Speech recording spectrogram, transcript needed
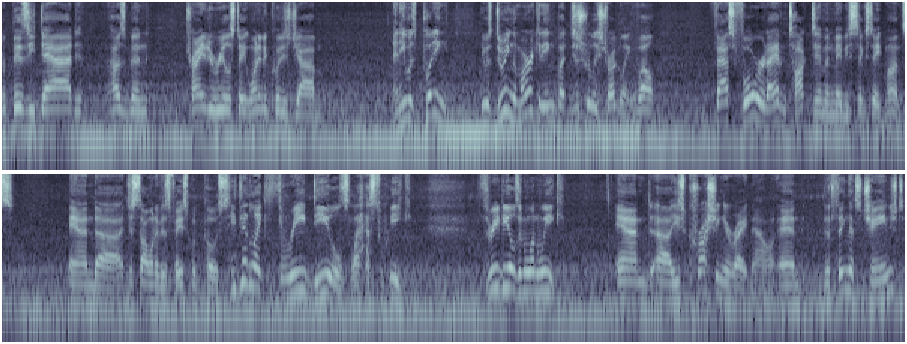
a busy dad, husband, trying to do real estate, wanting to quit his job, and he was putting, he was doing the marketing, but just really struggling. Well, fast forward, I haven't talked to him in maybe six to eight months and uh, I just saw one of his Facebook posts. He did like three deals last week, three deals in one week, and uh, he's crushing it right now. And the thing that's changed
